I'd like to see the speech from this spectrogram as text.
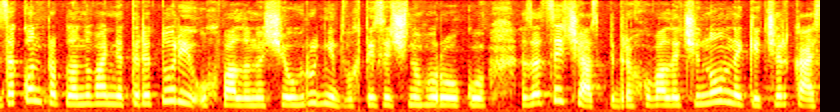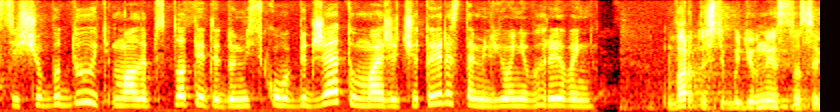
Закон про планування території ухвалено ще у грудні 2000 року. За цей час підрахували чиновники, черкасці, що будують, мали б сплатити до міського бюджету майже 400 мільйонів гривень. Вартості будівництва це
